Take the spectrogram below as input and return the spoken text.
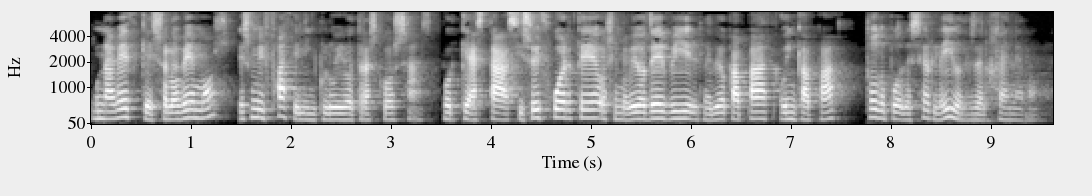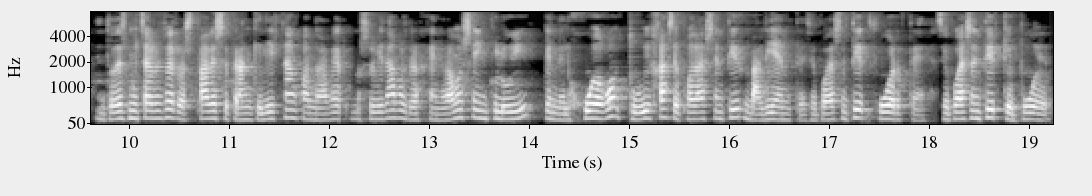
Una vez que eso lo vemos, es muy fácil incluir otras cosas, porque hasta si soy fuerte o si me veo débil, me veo capaz o incapaz, todo puede ser leído desde el género. Entonces muchas veces los padres se tranquilizan cuando, a ver, nos olvidamos del género. Vamos a incluir que en el juego tu hija se pueda sentir valiente, se pueda sentir fuerte, se pueda sentir que puede.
